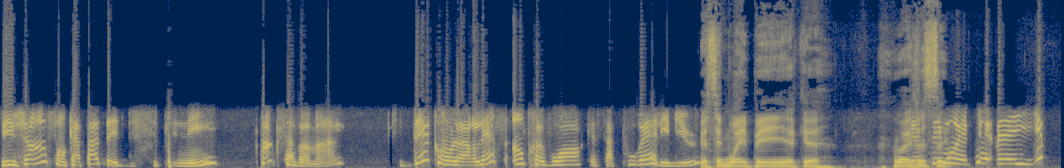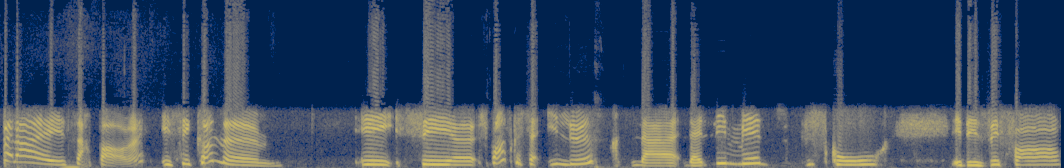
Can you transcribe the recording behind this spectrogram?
Les gens sont capables d'être disciplinés tant que ça va mal dès qu'on leur laisse entrevoir que ça pourrait aller mieux. Que c'est moins pire que. Ouais, que c'est moins pire. Mais yip ça repart. Hein? Et c'est comme. Euh, et c'est. Euh, je pense que ça illustre la, la limite du discours et des efforts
